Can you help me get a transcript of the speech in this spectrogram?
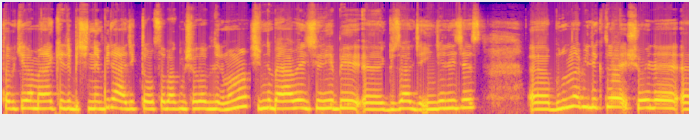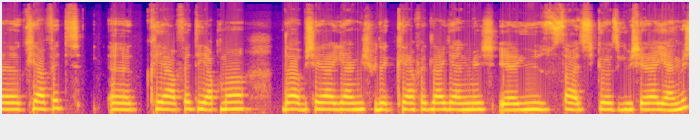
Tabii ki ben merak edip içine birazcık da olsa bakmış olabilirim ama şimdi beraber içeriği bir e, güzelce inceleyeceğiz. E, bununla birlikte şöyle e, kıyafet e, kıyafet yapma da bir şeyler gelmiş. Bir de kıyafetler gelmiş. E, yüz, saç, göz gibi şeyler gelmiş.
